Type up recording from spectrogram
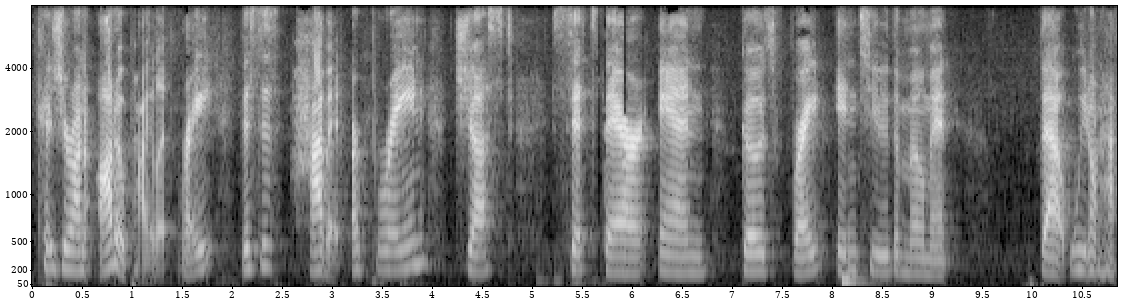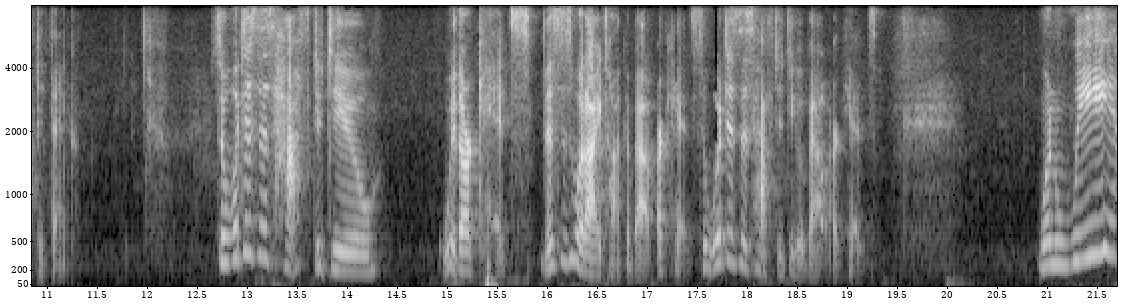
Because you're on autopilot, right? This is habit. Our brain just sits there and goes right into the moment that we don't have to think. So, what does this have to do with our kids? This is what I talk about our kids. So, what does this have to do about our kids? When we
